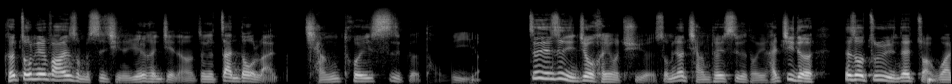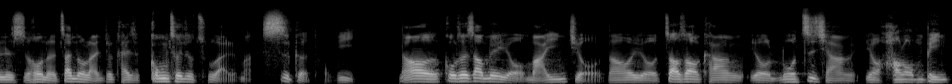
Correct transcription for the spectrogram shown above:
可中间发生什么事情呢？原因很简单，这个战斗蓝强推四个同意啊，这件事情就很有趣了。什么叫强推四个同意？还记得那时候朱立伦在转弯的时候呢，战斗蓝就开始公车就出来了嘛，四个同意，然后公车上面有马英九，然后有赵少康，有罗志强，有郝龙斌。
